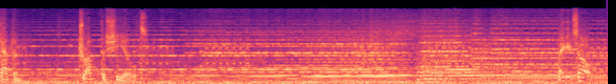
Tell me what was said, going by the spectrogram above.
Captain, drop the shields. Make it so.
